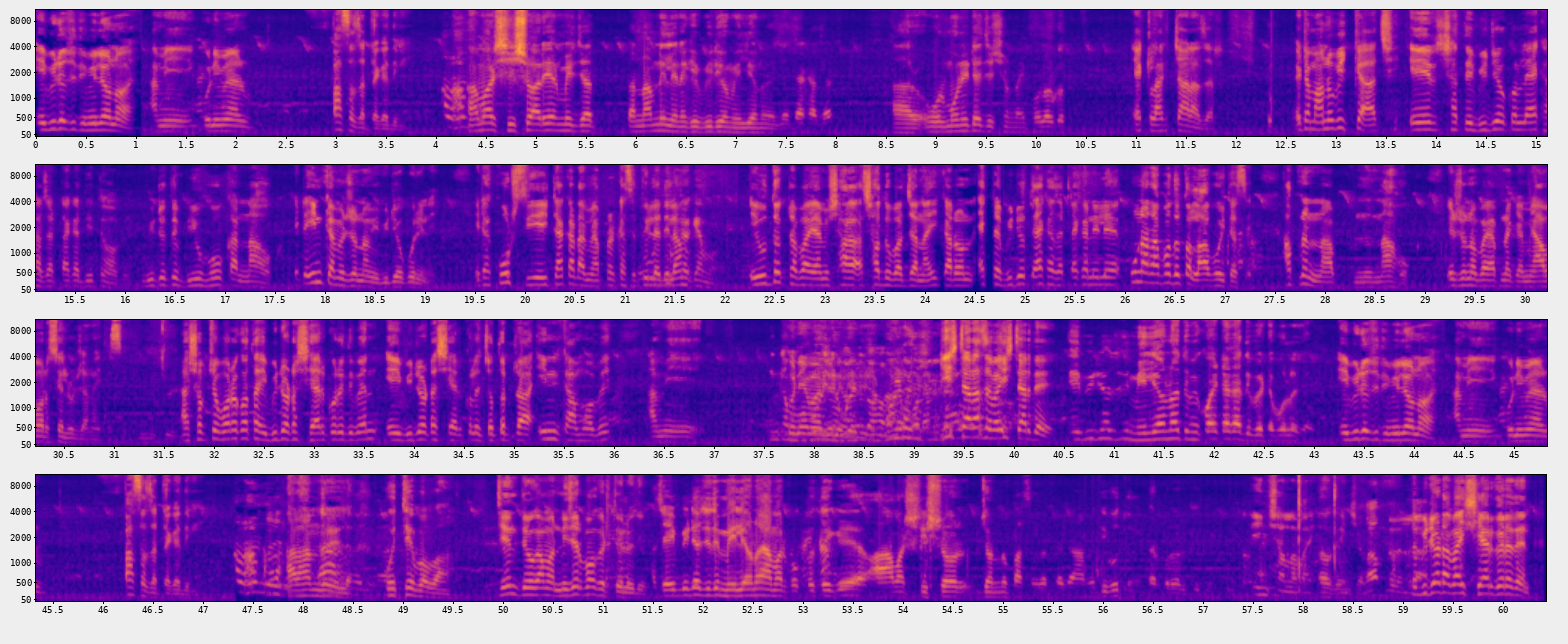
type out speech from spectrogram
এই ভিডিও যদি মিলিয়ন হয় আমি গনিমের পাঁচ হাজার টাকা দিব। আমার শিষ্য আরিয়ান মির্জা তার নাম নিলে নাকি ভিডিও মিলিয়ন হয়ে যায় দেখা যাক। আর ওর মনিটাইজেশন নাই ফলোয়ার কত? এক লাখ চার হাজার। এটা মানবিক কাজ এর সাথে ভিডিও করলে এক হাজার টাকা দিতে হবে। ভিডিওতে ভিউ হোক আর না হোক এটা ইনকামের জন্য আমি ভিডিও করি নাই। এটা করছি এই টাকাটা আমি আপনার কাছে তুলে দিলাম। কেমন? এই উদ্যোগটা ভাই আমি সা- সাধুবাদ জানাই কারণ একটা ভিডিওতে এক হাজার টাকা নিলে উনার আপাতত লাভ হইতেছে। আপনার না না হোক। এর জন্য ভাই আপনাকে আমি আবার সেলুট জানাইতেছি। আর সবচেয়ে বড় কথা এই ভিডিওটা শেয়ার করে দিবেন। এই ভিডিওটা শেয়ার করলে যতটা ইনকাম হবে আমি। স্টার আছে ভাই স্টার দে। এই ভিডিও যদি মিলিয়ন হয় তুমি কয় টাকা দিবে এটা বলে যাও। এই ভিডিও যদি মিলিয়ন হয় আমি গনিমের পাঁচ হাজার টাকা দিব। আলহামদুলিল্লাহ। কইতে বাবা? আমার নিজের পকেট তুলে দিব। আচ্ছা এই ভিডিও যদি মিলিয়ন হয় আমার পক্ষ থেকে আমার শিষ্যর জন্য পাঁচ হাজার টাকা আমি দিব তুমি তারপর আর ইনশাল্লাহ ভাই। ওকে ইনশাল্লাহ। তো ভিডিওটা ভাই শেয়ার করে দেন।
